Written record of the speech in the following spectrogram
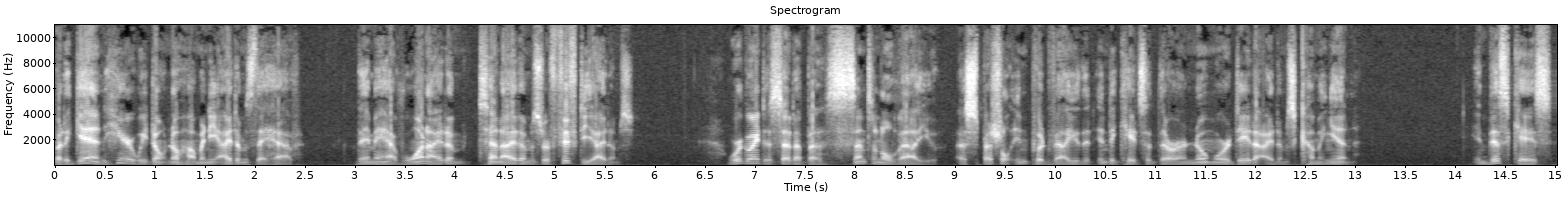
But again, here we don't know how many items they have. They may have one item, 10 items, or 50 items. We're going to set up a sentinel value, a special input value that indicates that there are no more data items coming in. In this case,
